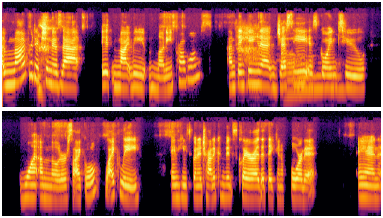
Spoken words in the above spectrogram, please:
My prediction is that it might be money problems. I'm thinking that Jesse is going Oh. to want a motorcycle like Lee, and he's going to try to convince Clara that they can afford it. And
